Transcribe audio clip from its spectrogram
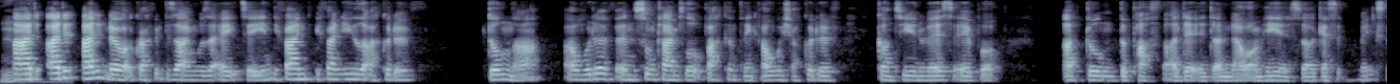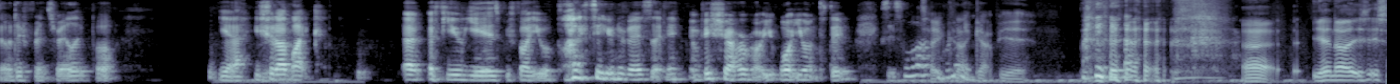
yeah. I, I, didn't I didn't know what graphic design was at 18. If I if I knew that I could have done that, I would have. And sometimes look back and think I wish I could have gone to university, but I've done the path that I did, and now I'm here. So I guess it makes no difference really. But yeah, you should have like a, a few years before you apply to university and be sure about you, what you want to do because it's a lot Take of money. that gap year. Yeah. uh, yeah, no, it's, it's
